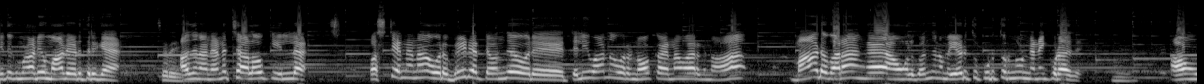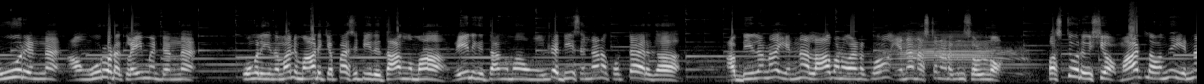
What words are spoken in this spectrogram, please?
இதுக்கு முன்னாடியும் மாடு எடுத்திருக்கேன். அது நான் நினைச்ச அளவுக்கு இல்லை. ஃபர்ஸ்ட் என்னன்னா ஒரு பிரீடர்கிட்ட வந்து ஒரு தெளிவான ஒரு நோக்கம் என்னவா இருக்குன்னா மாடு வராங்க அவங்களுக்கு வந்து நம்ம எடுத்து கொடுத்துடணும்னு நினைக்கக்கூடாது. அவங்க ஊர் என்ன? அவங்க ஊரோட climate என்ன? உங்களுக்கு இந்த மாதிரி மாடு கெப்பாசிட்டி இது தாங்குமா? வெயிலுக்கு தாங்குமா? உங்கள்கிட்ட டீசெண்டான கொட்டா இருக்கா? அப்படி இல்லைன்னா என்ன லாபம் நடக்கும்? என்ன நஷ்டம் நடக்குன்னு சொல்லணும். ஃபர்ஸ்ட் ஒரு விஷயம் மாட்டில் வந்து என்ன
